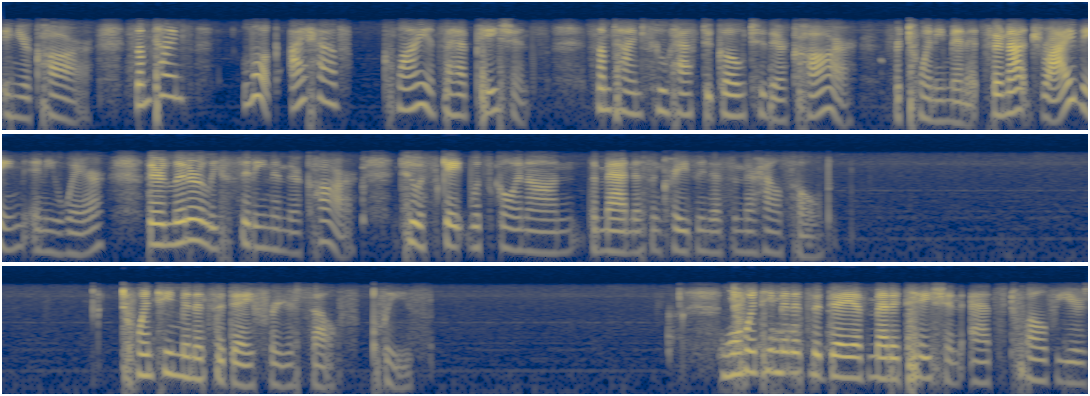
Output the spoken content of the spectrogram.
in your car. Sometimes, look, I have clients, I have patients sometimes who have to go to their car for 20 minutes. They're not driving anywhere. They're literally sitting in their car to escape what's going on, the madness and craziness in their household. 20 minutes a day for yourself, please. Yes, 20 ma'am. minutes a day of meditation adds 12 years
